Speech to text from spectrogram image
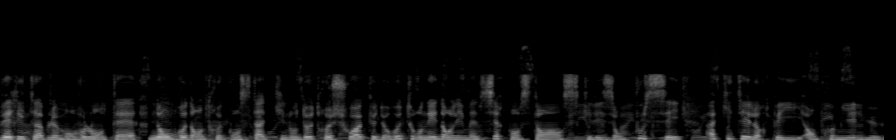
véritablement volontaire. Nombre d'entre eux constatent qu'ils n'ont d'autre choix que de retourner dans les mêmes circonstances qui les ont poussés à quitter leur pays en premier lieu.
